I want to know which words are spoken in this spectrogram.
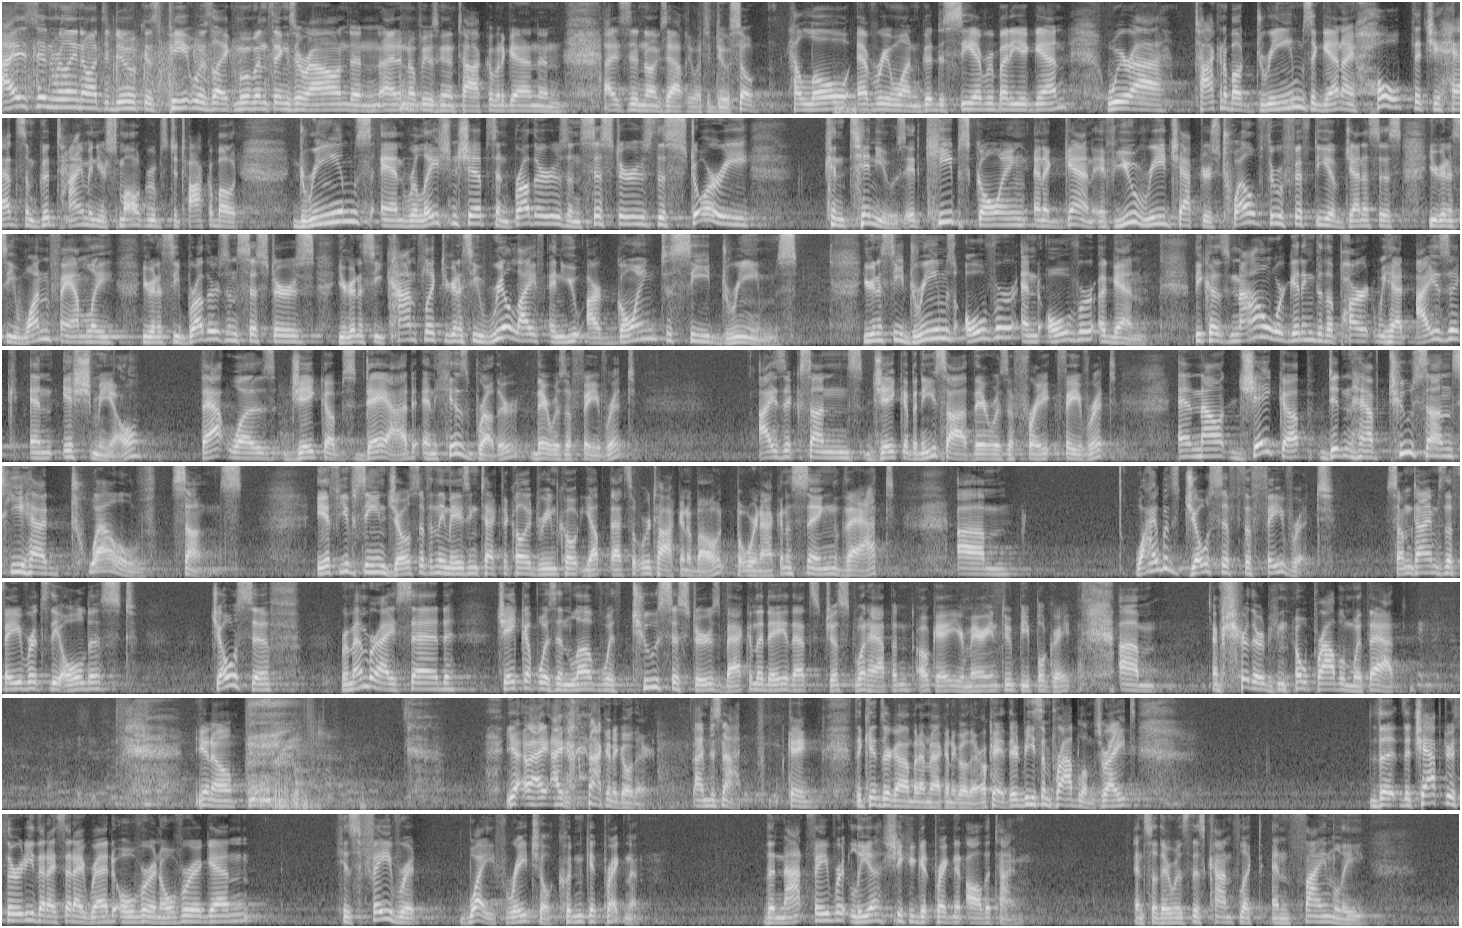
I just didn't really know what to do because Pete was like moving things around, and I didn't know if he was going to talk about it again, and I just didn't know exactly what to do. So, hello, everyone. Good to see everybody again. We're uh, talking about dreams again. I hope that you had some good time in your small groups to talk about dreams and relationships and brothers and sisters. The story continues. It keeps going. And again, if you read chapters 12 through 50 of Genesis, you're going to see one family, you're going to see brothers and sisters, you're going to see conflict, you're going to see real life, and you are going to see dreams. You're going to see dreams over and over again because now we're getting to the part we had Isaac and Ishmael. That was Jacob's dad and his brother. There was a favorite. Isaac's sons, Jacob and Esau, there was a favorite. And now Jacob didn't have two sons, he had 12 sons. If you've seen Joseph and the Amazing Technicolor Dreamcoat, yep, that's what we're talking about, but we're not going to sing that. Um, why was Joseph the favorite? Sometimes the favorite's the oldest. Joseph, remember I said Jacob was in love with two sisters. Back in the day, that's just what happened. Okay, you're marrying two people, great. Um, I'm sure there would be no problem with that. You know, yeah, I, I'm not going to go there. I'm just not. Okay, the kids are gone, but I'm not going to go there. Okay, there'd be some problems, right? The, the chapter 30 that I said I read over and over again, his favorite wife, Rachel, couldn't get pregnant. The not favorite, Leah, she could get pregnant all the time. And so there was this conflict, and finally,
